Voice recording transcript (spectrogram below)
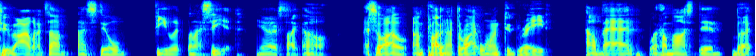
to violence. I I still feel it when I see it. You know, it's like oh, so I I'm probably not the right one to grade how bad what Hamas did, but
